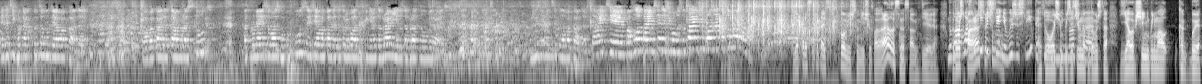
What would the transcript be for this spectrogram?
это типа как ПТУ для авокадо. Авокадо там растут, отправляются в азбуку вкуса, и те авокадо, которые в азбуке не разобрали, едут обратно умирать. Жизненный цикл авокадо. Давайте похлопаем следующему выступающему Анна Суворова. Я просто пытаюсь вспомнить, что мне еще понравилось на самом деле. Ну, Потому вам, что у вас какие очень впечатления? много. Вы же шли такие Это очень немножко- позитивно, потому что я вообще не понимал, как бы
